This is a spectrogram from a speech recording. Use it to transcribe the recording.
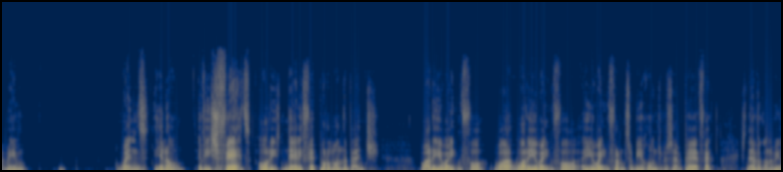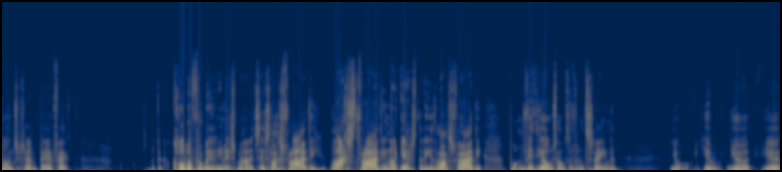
I mean, when's you know if he's fit or he's nearly fit, put him on the bench. What are you waiting for? What What are you waiting for? Are you waiting for him to be hundred percent perfect? He's never going to be hundred percent perfect. The club have completely mismanaged this. Last Friday, last Friday, not yesterday, last Friday, putting videos out of him training. You, you, you, you,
